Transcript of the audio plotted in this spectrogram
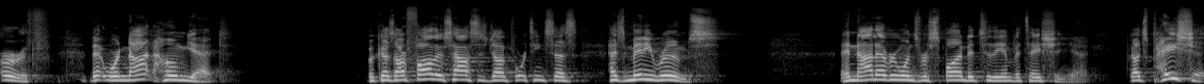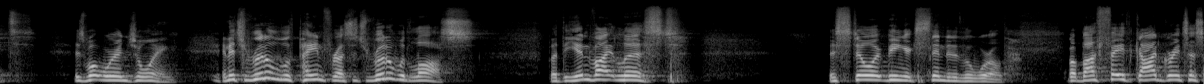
earth that we're not home yet. Because our Father's house, as John 14 says, has many rooms, and not everyone's responded to the invitation yet. God's patience is what we're enjoying. And it's riddled with pain for us, it's riddled with loss. But the invite list is still being extended to the world. But by faith, God grants us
